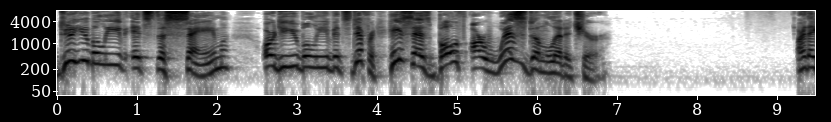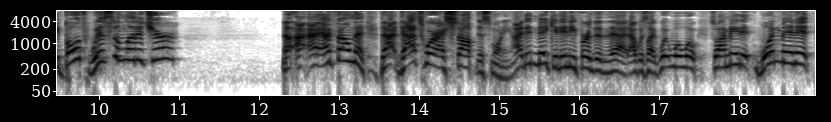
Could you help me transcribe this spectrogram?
Do you believe it's the same or do you believe it's different? He says both are wisdom literature. Are they both wisdom literature? Now, I, I, found that, that that's where I stopped this morning. I didn't make it any further than that. I was like, whoa, whoa, whoa. So I made it one minute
